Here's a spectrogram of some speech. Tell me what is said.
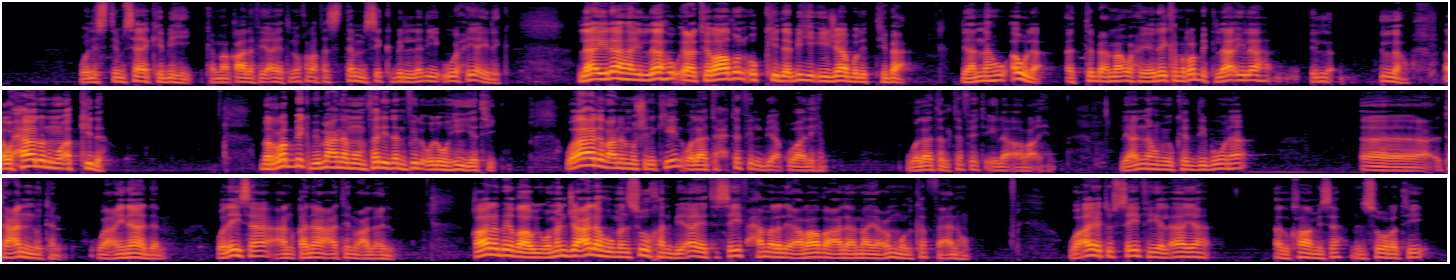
والاستمساك به كما قال في آية أخرى فاستمسك بالذي أوحي إليك. لا إله إلا هو اعتراض أكد به إيجاب الاتباع لأنه أولى. اتبع ما أوحي إليك من ربك لا إله إلا إلا هو. أو حال مؤكدة من ربك بمعنى منفردا في الألوهية. وأعرض عن المشركين ولا تحتفل بأقوالهم ولا تلتفت إلى آرائهم لأنهم يكذبون تعنتا وعنادا وليس عن قناعة وعن علم قال البيضاوي ومن جعله منسوخا بآية السيف حمل الإعراض على ما يعم الكف عنهم وآية السيف هي الآية الخامسة من سورة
